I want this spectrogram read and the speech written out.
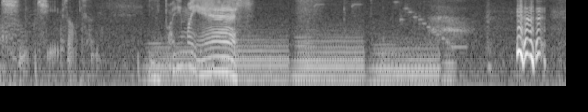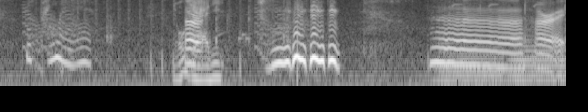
Cheep Cheeps, I'll tell you. He's biting my ass. He's biting my ass. No, Alright. daddy. Uh, alright.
